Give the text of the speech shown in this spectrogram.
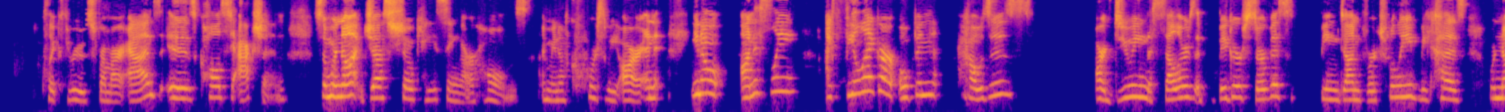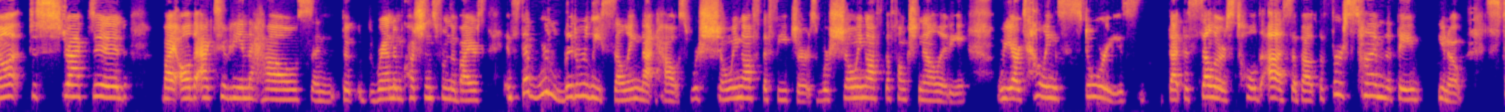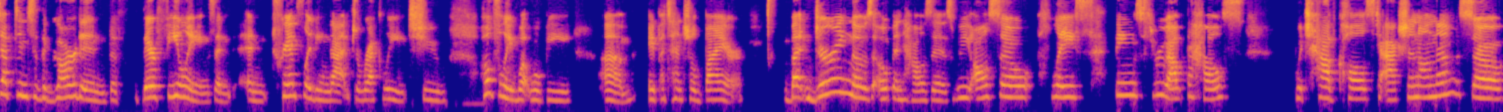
click-throughs from our ads is calls to action. So we're not just showcasing our homes. I mean, of course we are. And, you know, honestly, I feel like our open houses are doing the sellers a bigger service being done virtually because we're not distracted by all the activity in the house and the, random questions from the buyers. Instead, we're literally selling that house. We're showing off the features. We're showing off the functionality. We are telling stories that the sellers told us about the first time that they, you know, stepped into the garden, the, their feelings and, and translating that directly to hopefully what will be um, a potential buyer. But during those open houses, we also place things throughout the house which have calls to action on them. So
